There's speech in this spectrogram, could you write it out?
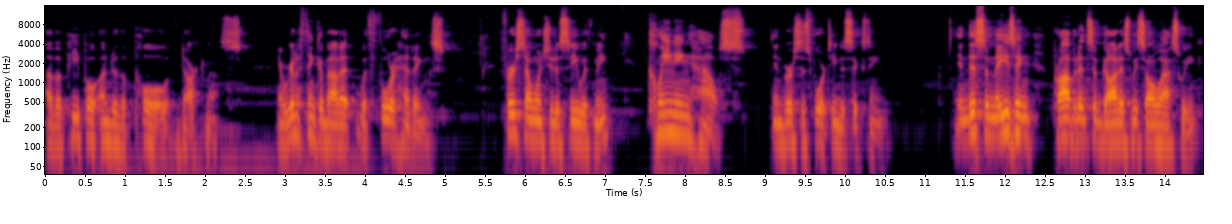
of a people under the pull of darkness. And we're going to think about it with four headings. First, I want you to see with me cleaning house in verses 14 to 16. In this amazing providence of God, as we saw last week,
